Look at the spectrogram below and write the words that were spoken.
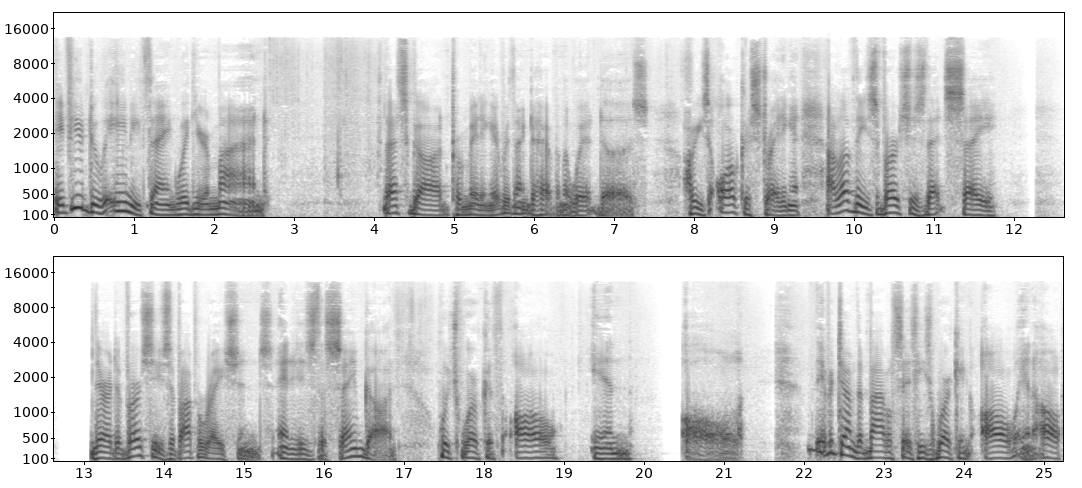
If you do anything with your mind, that's God permitting everything to happen the way it does. Or He's orchestrating it. I love these verses that say, There are diversities of operations, and it is the same God which worketh all in all every time the Bible says he's working all in all,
